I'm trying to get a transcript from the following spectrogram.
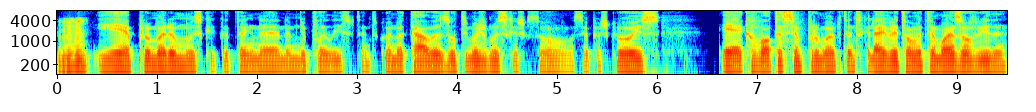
Hum? e é a primeira música que eu tenho na, na minha playlist. Portanto, quando acaba as últimas músicas, que são sempre as que eu ouço, é a que volta sempre primeiro. Portanto, se calhar eventualmente a mais ouvida.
